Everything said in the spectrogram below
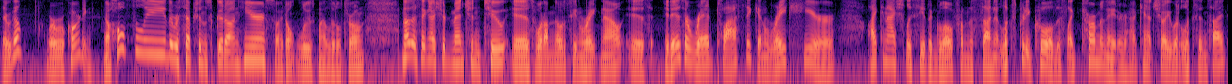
There we go. We're recording. Now hopefully the reception's good on here so I don't lose my little drone. Another thing I should mention too is what I'm noticing right now is it is a red plastic and right here I can actually see the glow from the sun. It looks pretty cool, this like Terminator. I can't show you what it looks inside,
